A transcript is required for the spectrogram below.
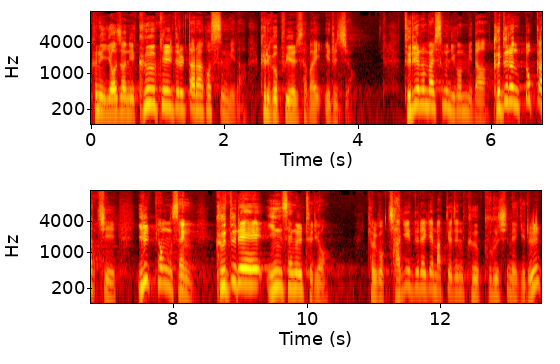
그는 여전히 그 길들을 따라 걷습니다. 그리고 부엘세바에 이르죠. 드리는 말씀은 이겁니다. 그들은 똑같이 일평생 그들의 인생을 들여 결국 자기들에게 맡겨진 그 부르심의 길을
